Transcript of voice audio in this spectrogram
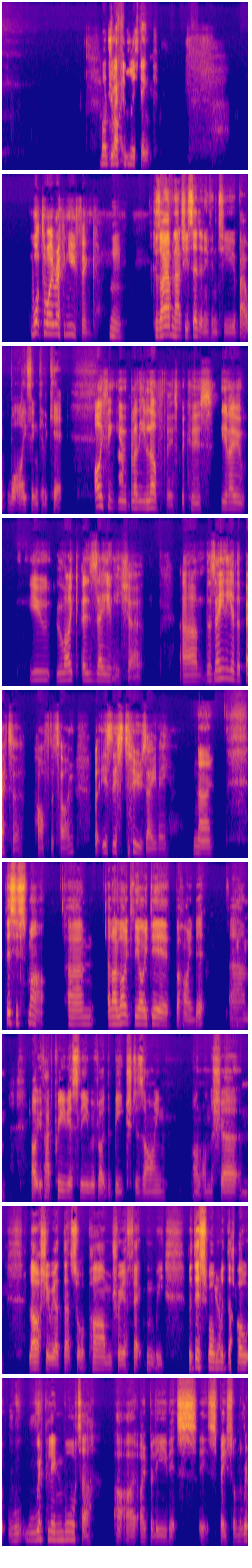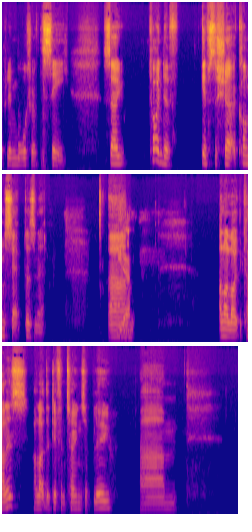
What do you Right. reckon? I think What do I reckon you think? because I haven't actually said anything to you about what I think of the kit. I think you bloody love this because you know you like a zany shirt. Um, the zanier the better half the time, but is this too zany? No, this is smart, um, and I like the idea behind it. Um, like we've had previously with like the beach design on, on the shirt, and last year we had that sort of palm tree effect, didn't we? But this one Yeah. with the whole rippling water, I, I I believe it's it's based on the rippling water of the sea, so kind of gives the shirt a concept, doesn't it? Um, Yeah. and I like the colours. I like the different tones of blue. Um,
